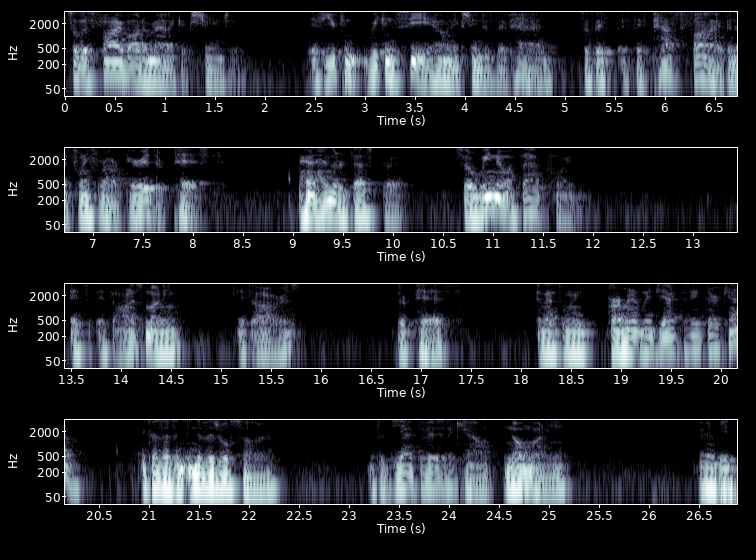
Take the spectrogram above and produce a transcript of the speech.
So there's five automatic exchanges. If you can, we can see how many exchanges they've had. So if they've, if they've passed five in a 24 hour period, they're pissed and they're desperate. So we know at that point, it's, it's honest money it's ours. They're pissed. And that's when we permanently deactivate their account. Because as an individual seller with a deactivated account, no money, they're gonna be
